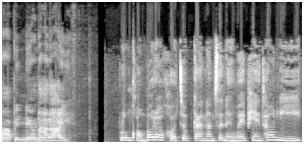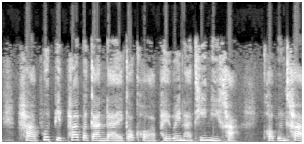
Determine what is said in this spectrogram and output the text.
มาเป็นแนวหน้าได้ กลุ่มของพวกเราขอจบการนำเสนอไว้เพียงเท่านี้ หากพูดผิดพลาดประการใดก็ขออภัยไว้ณที่นี้ค่ะ ขอบคุณค่ะ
